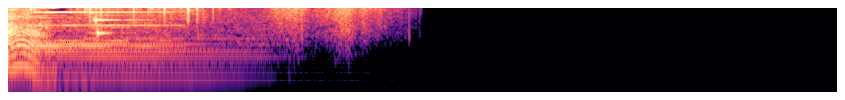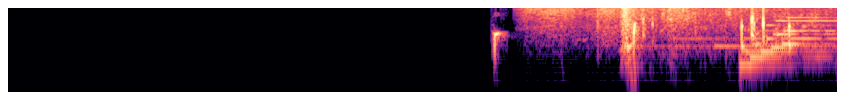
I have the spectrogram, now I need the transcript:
Wow. What?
